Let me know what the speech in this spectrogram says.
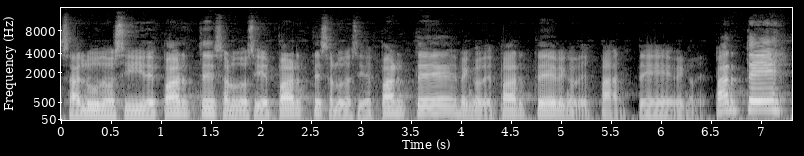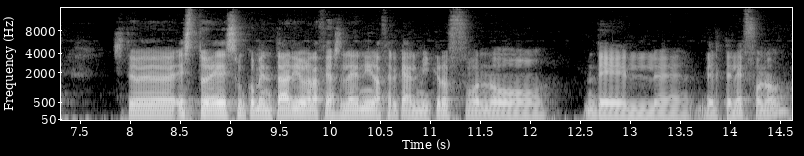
Saludos y de parte, saludos y de parte, saludos y de parte, vengo de parte, vengo de parte, vengo de parte. Esto, es un comentario, gracias Lenin, acerca del micrófono del, eh, del teléfono,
